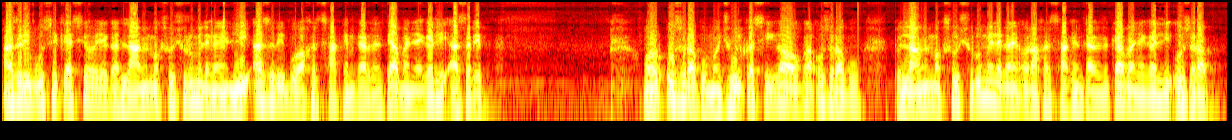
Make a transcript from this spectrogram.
ازریبو سے کیسے ہو جائے گا؟ لام مقصود شروع میں لگائیں۔ لی ازریبو آخر ساکن کر دیں۔ کیا بن جائے گا؟ لی ازرب اور اس ربو مجھول کا سیگا ہوگا۔ اس ربو تو لام مقصود شروع میں لگائیں اور آخر ساکن کر دیں۔ کیا بنے گا؟ لی اس رب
